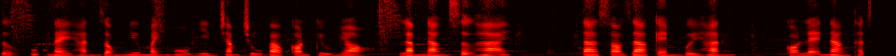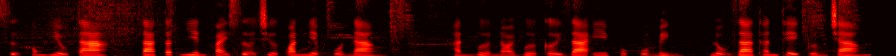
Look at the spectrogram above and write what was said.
Giờ phút này hắn giống như mãnh hổ nhìn chăm chú vào con cừu nhỏ, làm nàng sợ hãi. Ta so ra kém với hắn. Có lẽ nàng thật sự không hiểu ta, ta tất nhiên phải sửa chữa quan niệm của nàng. Hắn vừa nói vừa cởi ra y phục của mình, lộ ra thân thể cường tráng.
